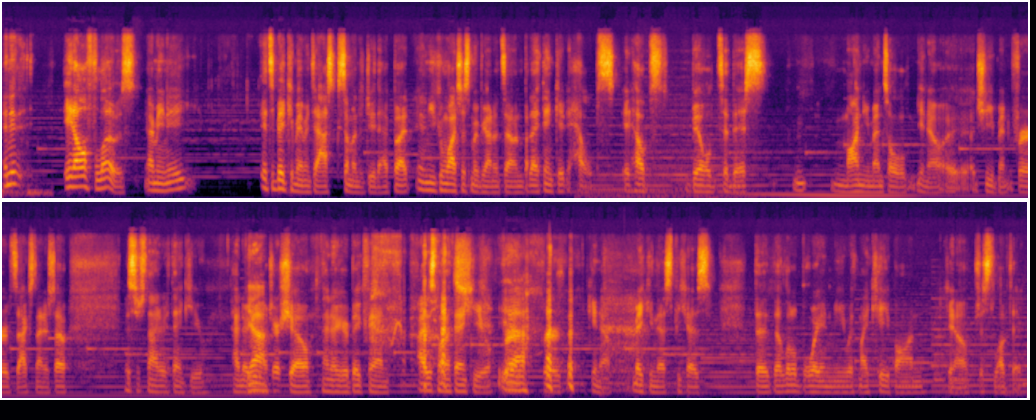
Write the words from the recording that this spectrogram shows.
and it it all flows. I mean, it, it's a big commitment to ask someone to do that, but and you can watch this movie on its own. But I think it helps. It helps build to this monumental, you know, achievement for Zack Snyder. So, Mr. Snyder, thank you. I know yeah. you watch our show. I know you're a big fan. I just want to thank you for, yeah. for you know making this because the the little boy in me with my cape on, you know, just loved it.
